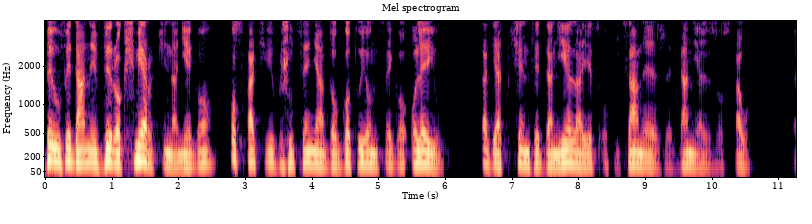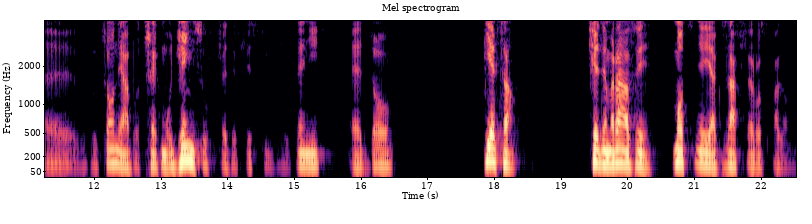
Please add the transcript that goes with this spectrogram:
był wydany wyrok śmierci na niego w postaci wrzucenia do gotującego oleju. Tak jak w księdze Daniela jest opisane, że Daniel został e, wrzucony, albo trzech młodzieńców przede wszystkim wrzuceni e, do pieca siedem razy mocniej jak zawsze rozpalony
